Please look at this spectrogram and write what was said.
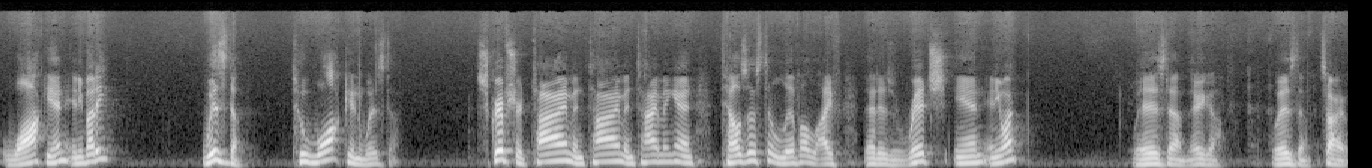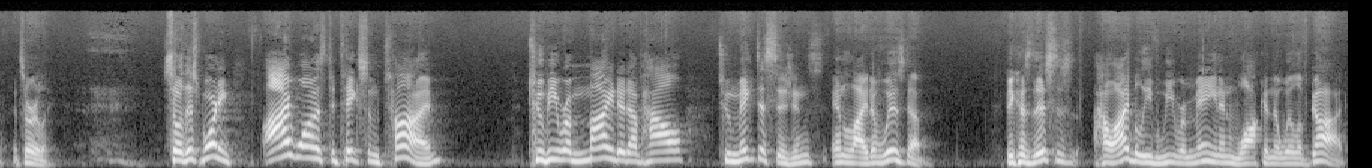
walk in, anybody? Wisdom. To walk in wisdom. Scripture, time and time and time again, tells us to live a life that is rich in, anyone? Wisdom. There you go. Wisdom. Sorry, it's early. So this morning, I want us to take some time to be reminded of how to make decisions in light of wisdom. Because this is how I believe we remain and walk in the will of God.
